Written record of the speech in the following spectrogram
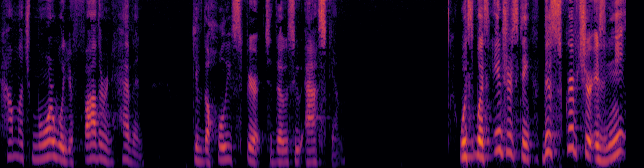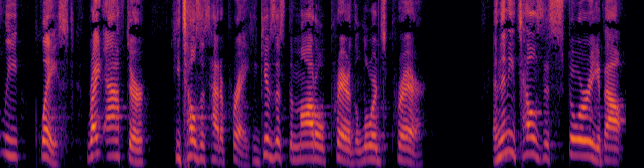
how much more will your Father in heaven give the Holy Spirit to those who ask him? What's, what's interesting, this scripture is neatly placed right after he tells us how to pray. He gives us the model prayer, the Lord's Prayer. And then he tells this story about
